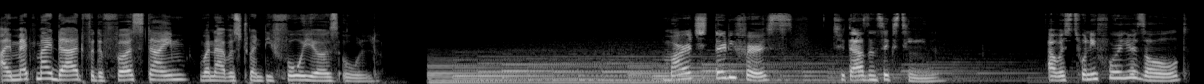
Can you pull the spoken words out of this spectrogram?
I Met My Dad for the First Time When I Was 24 Years Old. March 31st, 2016. I was 24 years old.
